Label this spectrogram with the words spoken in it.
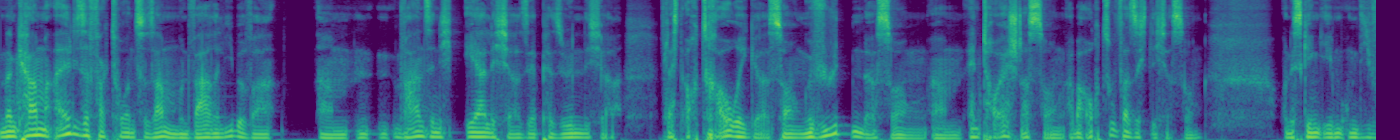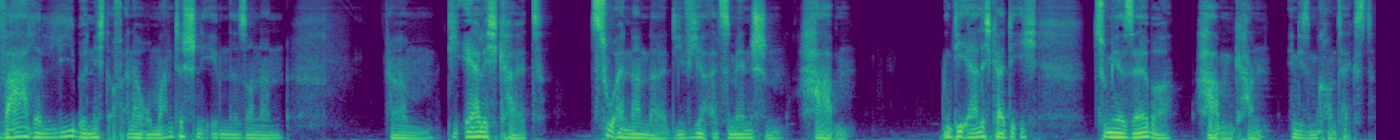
Und dann kamen all diese Faktoren zusammen und wahre Liebe war ähm, ein wahnsinnig ehrlicher, sehr persönlicher, vielleicht auch trauriger Song, wütender Song, ähm, enttäuschter Song, aber auch zuversichtlicher Song. Und es ging eben um die wahre Liebe, nicht auf einer romantischen Ebene, sondern ähm, die Ehrlichkeit zueinander, die wir als Menschen haben. Und die Ehrlichkeit, die ich zu mir selber haben kann in diesem Kontext.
